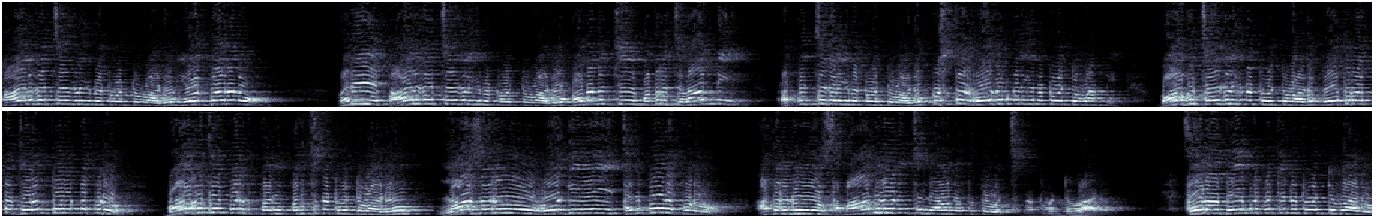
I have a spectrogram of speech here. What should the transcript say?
పాయలుగా చేయగలిగినటువంటి వాడు యోద్ధాలను మరి పాయలుగా చేయగలిగినటువంటి వాడు మన నుంచి మొదటి జలాన్ని రప్పించగలిగినటువంటి వాడు కుష్ఠ రోగం కలిగినటువంటి వాడిని బాగు చేయగలిగినటువంటి వాడు పేదరత్త జ్వరంతో ఉన్నప్పుడు బాగు చేపరి పరి- పరిచినటువంటి వాడు లాజరు రోగి చనిపోయినప్పుడు అతను సమాధిలో నుంచి లేవనెత్తుతూ వచ్చినటువంటి వాడు. సేనా దయ్యములు పెట్టినటువంటి వాడు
